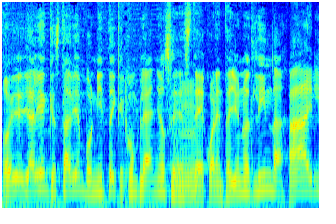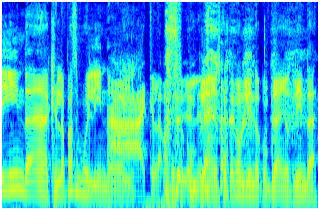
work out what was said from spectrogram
Oye, y alguien que está bien bonita y que cumple años, este, 41 es Linda. Ay, linda, que la pase muy lindo hoy. Ay, que la pase En su bien cumpleaños, linda. que tenga un lindo cumpleaños, linda.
